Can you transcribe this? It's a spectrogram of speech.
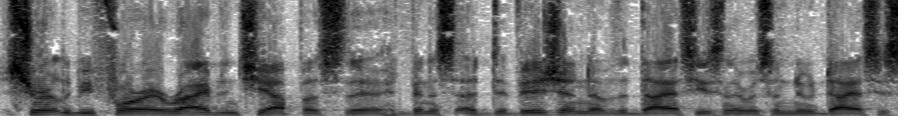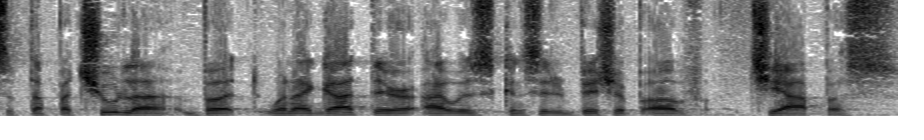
shortly before I arrived in Chiapas, there had been a division of the diocese, and there was a new diocese of Tapachula. But when I got there, I was considered bishop of Chiapas.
